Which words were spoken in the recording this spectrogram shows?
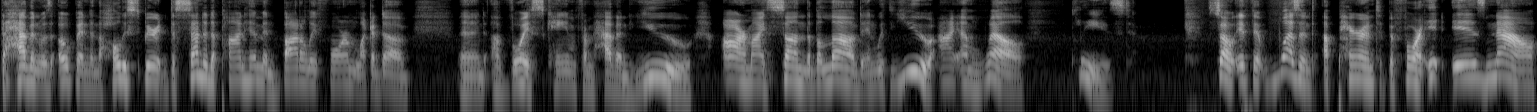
the heaven was opened and the Holy Spirit descended upon him in bodily form like a dove. And a voice came from heaven You are my Son, the beloved, and with you I am well pleased. So, if it wasn't apparent before, it is now.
